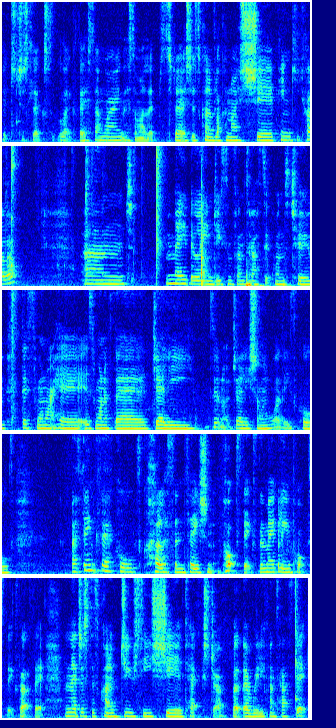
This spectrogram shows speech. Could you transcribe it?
which just looks like this. I'm wearing this on my lips today. It's just kind of like a nice sheer pinky colour. And Maybelline do some fantastic ones too. This one right here is one of their jelly, is it not jelly shine? What are these called? I think they're called Colour Sensation Pop Sticks, the Maybelline Pop Sticks, that's it. And they're just this kind of juicy, sheer texture, but they're really fantastic.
